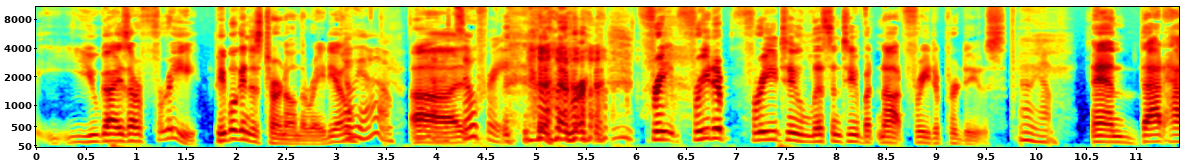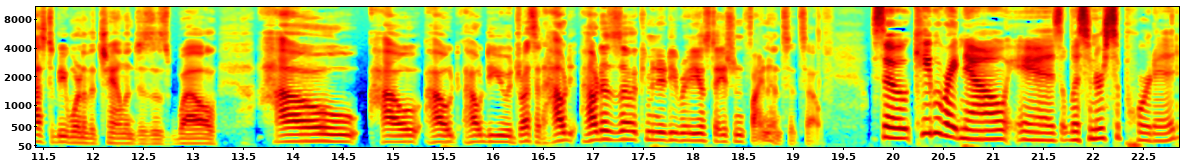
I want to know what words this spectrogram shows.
you guys are free. People can just turn on the radio. Oh yeah, yeah it's Uh, so free. free, free to free to listen to, but not free to produce. oh yeah. and that has to be one of the challenges as well how how how how do you address it how do, how does a community radio station finance itself So KBOO right now is listener supported.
